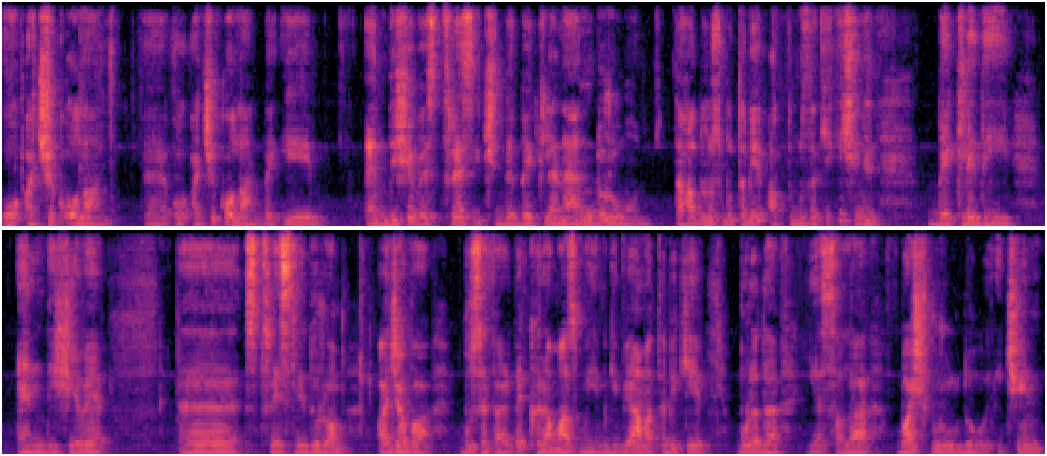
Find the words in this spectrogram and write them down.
o açık olan e, o açık olan ve e, endişe ve stres içinde beklenen durumun daha doğrusu bu tabii aklımızdaki kişinin beklediği endişe ve e, stresli durum acaba bu sefer de kıramaz mıyım gibi ama tabii ki burada yasala başvurulduğu için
